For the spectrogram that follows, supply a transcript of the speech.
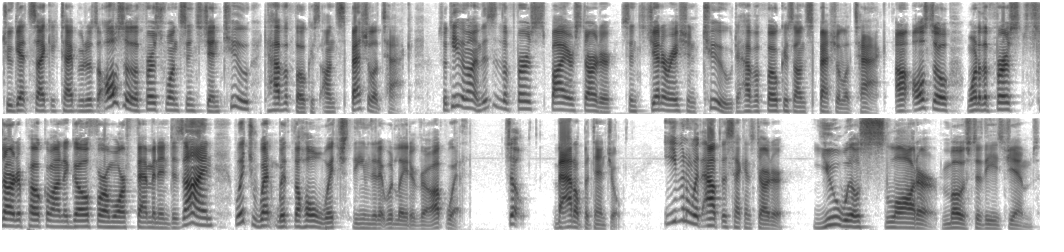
to get Psychic type, but it was also the first one since Gen 2 to have a focus on special attack. So keep in mind, this is the first Spire starter since Generation 2 to have a focus on special attack. Uh, also, one of the first starter Pokemon to go for a more feminine design, which went with the whole witch theme that it would later grow up with. So, battle potential. Even without the second starter, you will slaughter most of these gyms.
